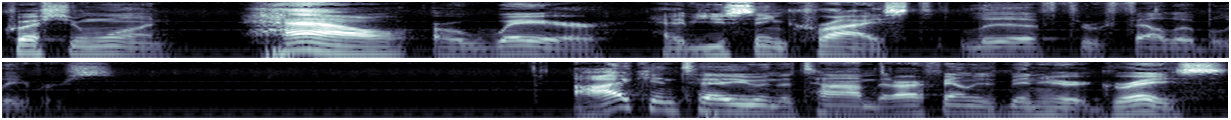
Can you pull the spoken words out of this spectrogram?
Question one How or where have you seen Christ live through fellow believers? I can tell you in the time that our family's been here at Grace,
